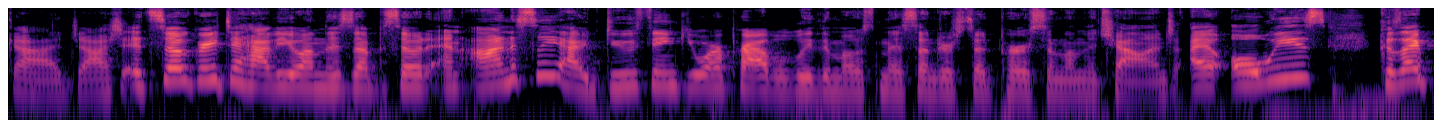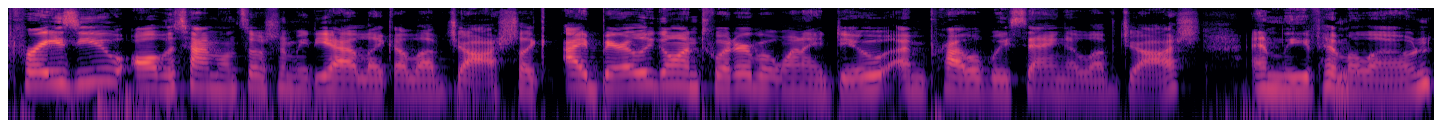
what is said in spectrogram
God, Josh, it's so great to have you on this episode. And honestly, I do think you are probably the most misunderstood person on the challenge. I always, because I praise you all the time on social media, like I love Josh. Like I barely go on Twitter, but when I do, I'm probably saying I love Josh and leave him alone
